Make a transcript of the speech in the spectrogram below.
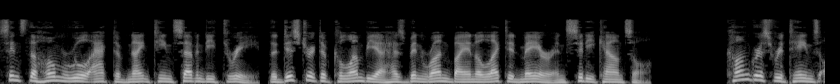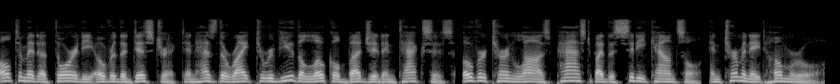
Since the Home Rule Act of 1973, the District of Columbia has been run by an elected mayor and city council. Congress retains ultimate authority over the district and has the right to review the local budget and taxes, overturn laws passed by the city council, and terminate home rule.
